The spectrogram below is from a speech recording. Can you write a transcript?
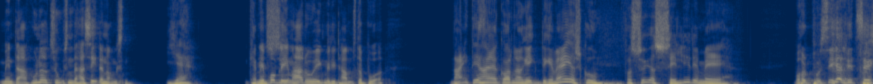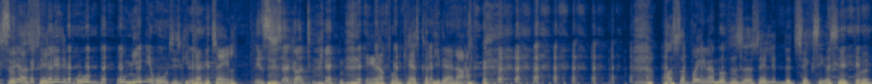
men der er 100.000, der har set annoncen. Ja. Kan Det problem har du ikke med dit hamsterbur. Nej, det har jeg godt nok ikke. Det kan være, at jeg skulle forsøge at sælge det med... Hvor du poserer lidt sexet. Forsøge at sælge det, bruge, bruge min erotiske kapital. Det synes jeg godt, du kan. Eller få en kassekredit af en art. og så på en eller anden måde forsøge at sælge det lidt sexy og sige, du ved,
